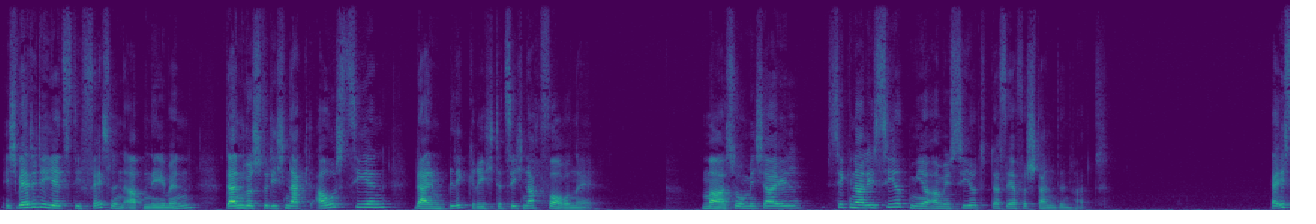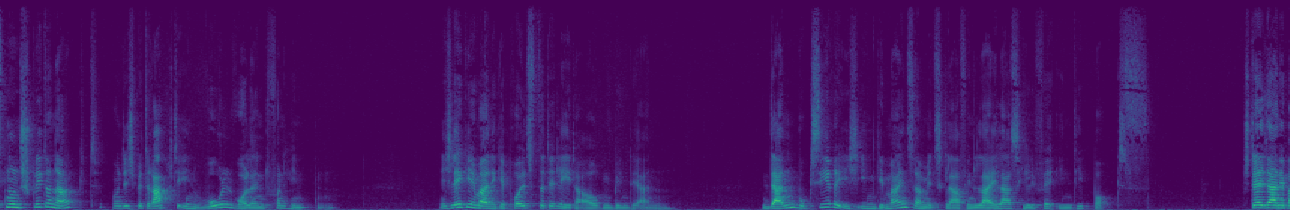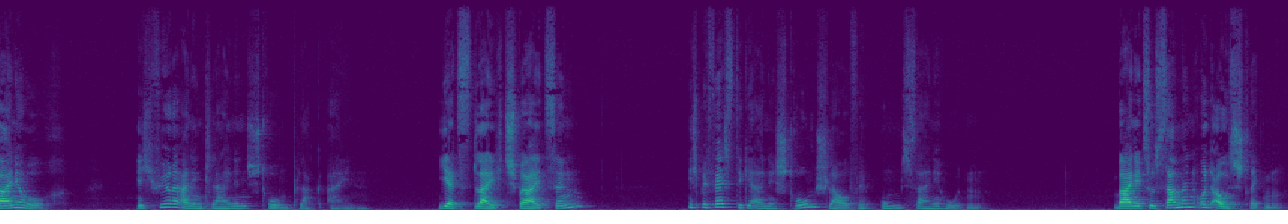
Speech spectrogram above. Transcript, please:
Ich werde dir jetzt die Fesseln abnehmen, dann wirst du dich nackt ausziehen, dein Blick richtet sich nach vorne. Maso Michael signalisiert mir amüsiert, dass er verstanden hat. Er ist nun splitternackt und ich betrachte ihn wohlwollend von hinten. Ich lege ihm eine gepolsterte Lederaugenbinde an. Dann buxiere ich ihn gemeinsam mit Sklavin Lailas Hilfe in die Box. Stell deine Beine hoch. Ich führe einen kleinen Stromplug ein. Jetzt leicht spreizen ich befestige eine Stromschlaufe um seine Hoden. Beine zusammen und ausstrecken.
